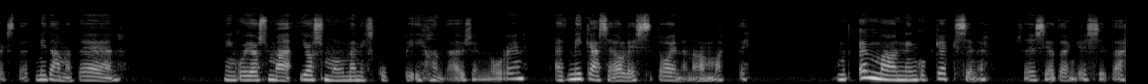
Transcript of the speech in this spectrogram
että mitä mä teen – niin kuin jos, mä, jos mulla menisi kuppi ihan täysin nurin, että mikä se olisi se toinen ammatti. Mutta en mä ole niin kuin keksinyt siis jotenkin sitä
